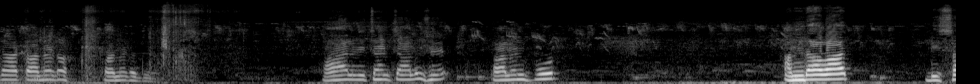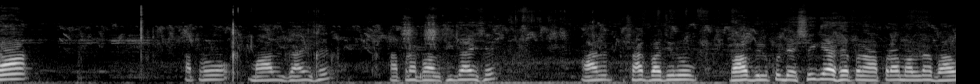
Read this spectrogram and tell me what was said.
આ રીતના ટામેટો ટામેટો જુઓ હાલ વેચાણ ચાલુ છે પાલનપુર, અમદાવાદ, ડીસા. આપણો માલ જાય છે, આપણા ભાવથી જાય છે. હાલ શાકભાજીનો ભાવ બિલકુલ બેસી ગયા છે, પણ આપણા માલના ભાવ,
